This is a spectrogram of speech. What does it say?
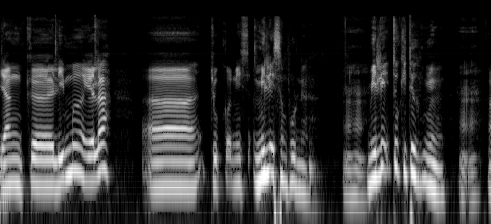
Yang kelima ialah uh, cukup ni milik sempurna. Aha. Milik tu kita punya. Ha. Ha,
